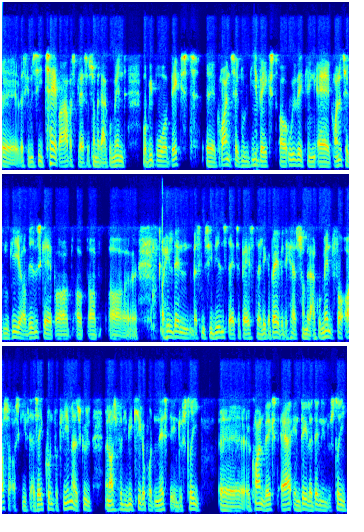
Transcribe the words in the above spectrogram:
øh, hvad skal man sige, tab af arbejdspladser som et argument, hvor vi bruger vækst, øh, grøn teknologivækst og udvikling af grønne teknologier og videnskab og, og, og, og, og hele den, hvad skal man sige, vidensdatabase, der ligger bag ved det her, som et argument for også at skifte. Altså ikke kun for klimaets skyld, men også fordi vi kigger på den næste industri. Øh, grøn vækst er en del af den industri,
